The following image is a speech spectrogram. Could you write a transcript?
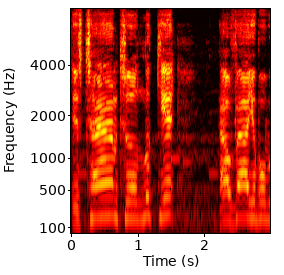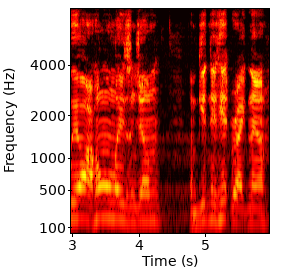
It's time to look at how valuable we are. Home, ladies and gentlemen. I'm getting it hit right now.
